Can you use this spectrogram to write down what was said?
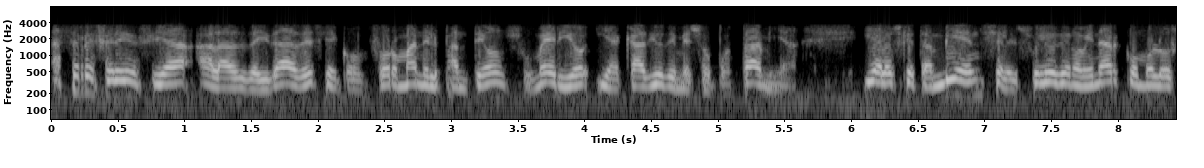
hace referencia a las deidades que conforman el panteón sumerio y acadio de Mesopotamia, y a los que también se les suele denominar como los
